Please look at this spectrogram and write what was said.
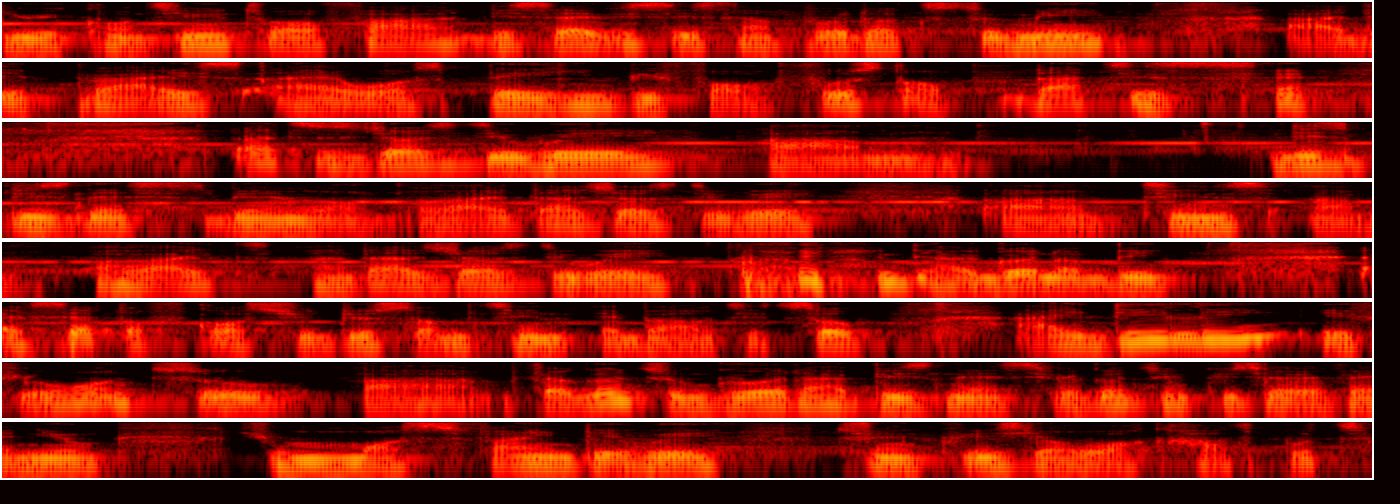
you will continue to offer the services and products to me at the price i was paying before. Full stop. That is that is just the way um, this business is being run all right? That's just the way um, things are all right? And that's just the way they are going to be except of course you do something about it. So ideally if you want to uh, if you're going to grow that business if you're going to increase your revenue you must find a way to increase your work output.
